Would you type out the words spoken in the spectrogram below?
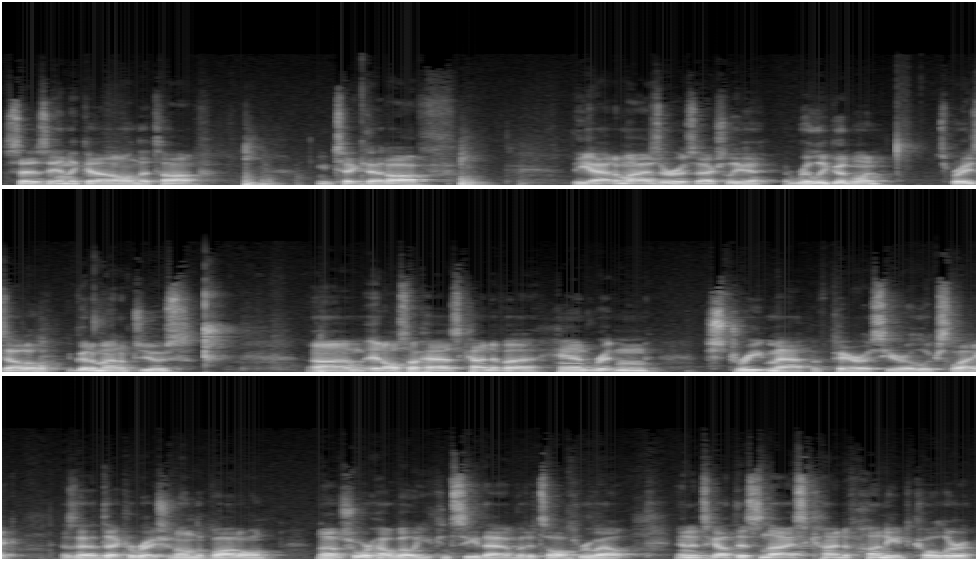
says Ineke on the top. You take that off. The atomizer is actually a, a really good one. Sprays out a, a good amount of juice. Um, it also has kind of a handwritten street map of Paris here it looks like. There's a decoration on the bottle. Not sure how well you can see that, but it's all throughout. And it's got this nice kind of honeyed color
